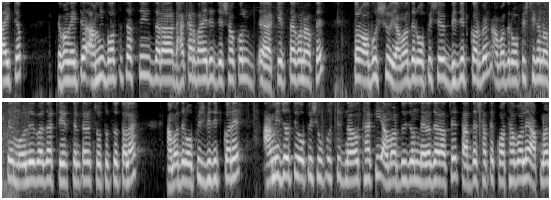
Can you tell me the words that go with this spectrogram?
লাইট আপ এবং এটা আমি বলতে চাচ্ছি যারা ঢাকার বাইরে যে সকল ক্রেতাগণ আছে তারা অবশ্যই আমাদের অফিসে ভিজিট করবেন। আমাদের অফিস ঠিকানা হচ্ছে মৌলভীবাজার ট্রেড সেন্টারের চতুর্থ তলায় আমাদের অফিস ভিজিট করে। আমি যদি অফিসে উপস্থিত নাও থাকি, আমার দুইজন ম্যানেজার আছে, তাদের সাথে কথা বলে আপনার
